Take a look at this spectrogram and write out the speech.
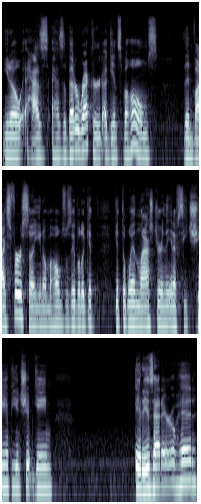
you know, has has a better record against Mahomes than vice versa. You know, Mahomes was able to get get the win last year in the NFC Championship game. It is at Arrowhead.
